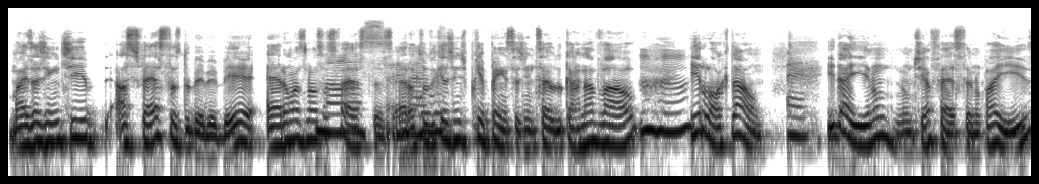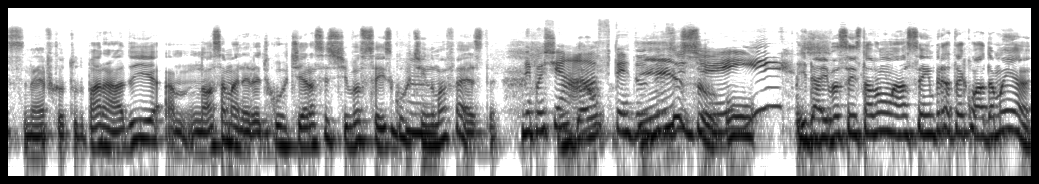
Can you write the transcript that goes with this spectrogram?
Mas a gente, as festas do BBB eram as nossas Nossa, festas. Era exato. tudo que a gente, porque pensa, a gente saiu do carnaval Uhum. e lockdown. É. E daí não, não tinha festa no país, né? Ficou tudo parado e a nossa maneira de curtir era assistir vocês Uhum. curtindo uma festa. Depois tinha Então, after do, isso. DJ. E daí vocês estavam lá sempre até quatro da manhã.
